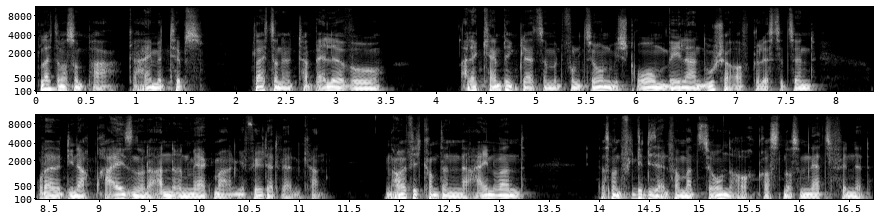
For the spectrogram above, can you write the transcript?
Vielleicht auch noch so ein paar geheime Tipps. Vielleicht so eine Tabelle, wo alle Campingplätze mit Funktionen wie Strom, WLAN, Dusche aufgelistet sind oder die nach Preisen oder anderen Merkmalen gefiltert werden kann. Und häufig kommt dann der Einwand, dass man viele dieser Informationen doch auch kostenlos im Netz findet.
